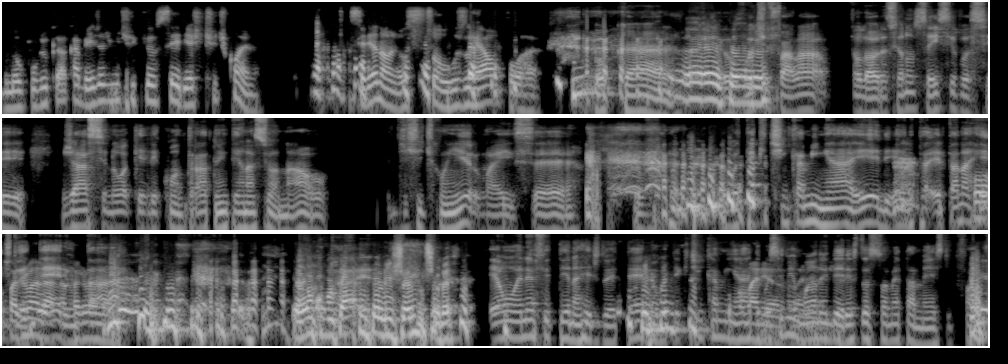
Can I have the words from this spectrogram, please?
do meu público, eu acabei de admitir que eu seria shitcoin. Seria não, né? Eu sou uso real, porra. Ô, cara, É, eu vou te falar, ô, Laurence, eu não sei se você já assinou aquele contrato internacional de shitcoinheiro, mas é, eu vou, eu vou ter que te encaminhar ele. Ele tá, ele tá na Pô, rede do pode mandar, Ethereum, pode tá? É um é, inteligente, né? é um NFT na rede do Ethereum, eu vou ter que te encaminhar. Depois você me manda o endereço da sua MetaMask, por favor.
